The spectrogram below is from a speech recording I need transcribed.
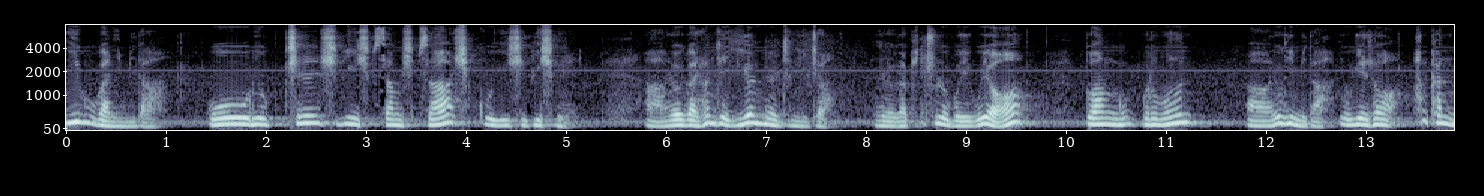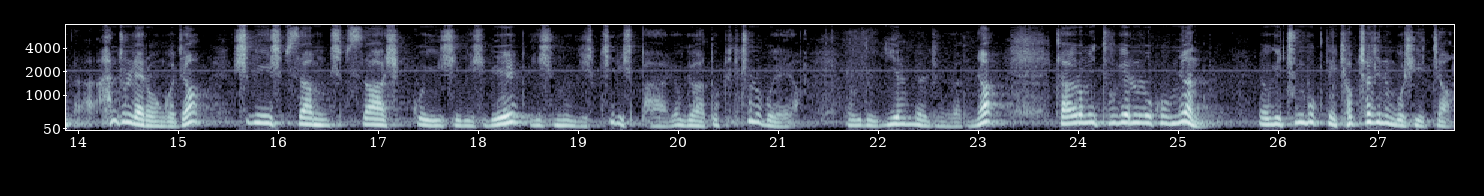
이 구간입니다. 5, 6, 7, 12, 13, 14, 19, 20, 21. 여기가 현재 2연멸 중이죠. 여기가 필출로 보이고요. 또 한 그룹은 아, 여기입니다. 여기에서 한 칸, 한 줄 내려온 거죠. 12, 13, 14, 19, 20, 21, 26, 27, 28. 여기가 또 필출로 보여요. 여기도 이연멸 중이거든요. 자, 그럼 이 두 개를 놓고 보면 여기 중복된 겹쳐지는 곳이 있죠.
